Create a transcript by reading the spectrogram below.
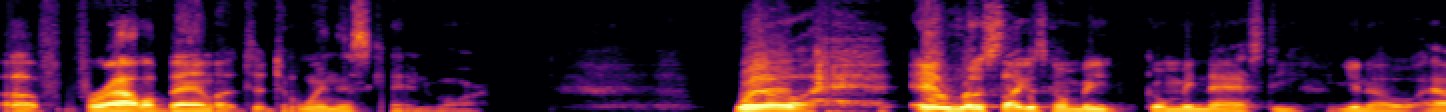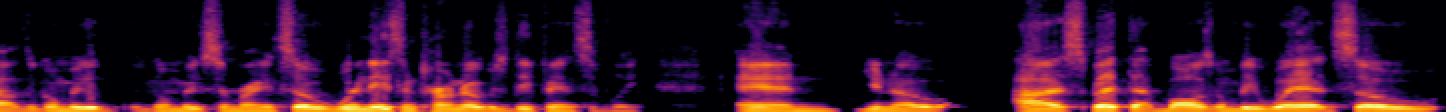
uh, for Alabama to, to win this game tomorrow. Well, it looks like it's gonna be gonna be nasty. You know, out there's gonna be gonna be some rain, so we need some turnovers defensively, and you know, I expect that ball is gonna be wet. So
